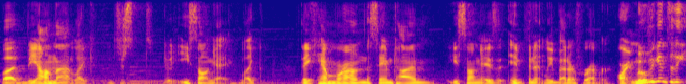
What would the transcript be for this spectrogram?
but beyond that like just Yi Seong-Gye like they came around the same time Yi Seong-Gye is infinitely better forever. All right moving into the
